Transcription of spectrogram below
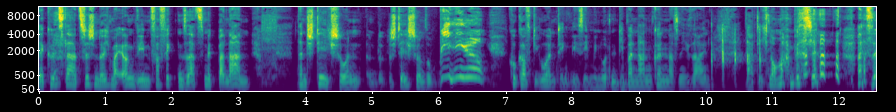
der Künstler hat zwischendurch mal irgendwie einen verfickten Satz mit Bananen. Dann stehe ich schon, stehe ich schon so, guck auf die Uhr und denke, nee, sieben Minuten, die Bananen können das nicht sein. Warte ich noch mal ein bisschen. Also,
